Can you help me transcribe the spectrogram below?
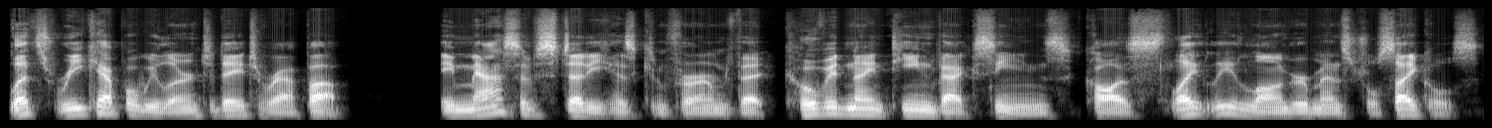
Let's recap what we learned today to wrap up. A massive study has confirmed that COVID 19 vaccines cause slightly longer menstrual cycles,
